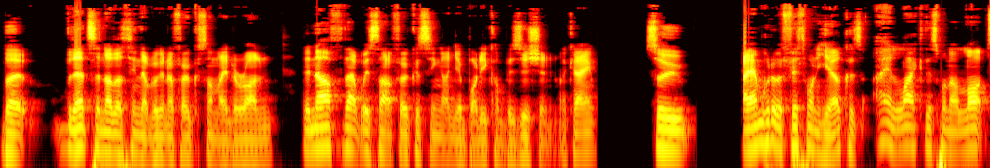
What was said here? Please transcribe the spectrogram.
But, that's another thing that we're going to focus on later on. Then after that, we start focusing on your body composition. Okay. So I am going to have a fifth one here because I like this one a lot,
